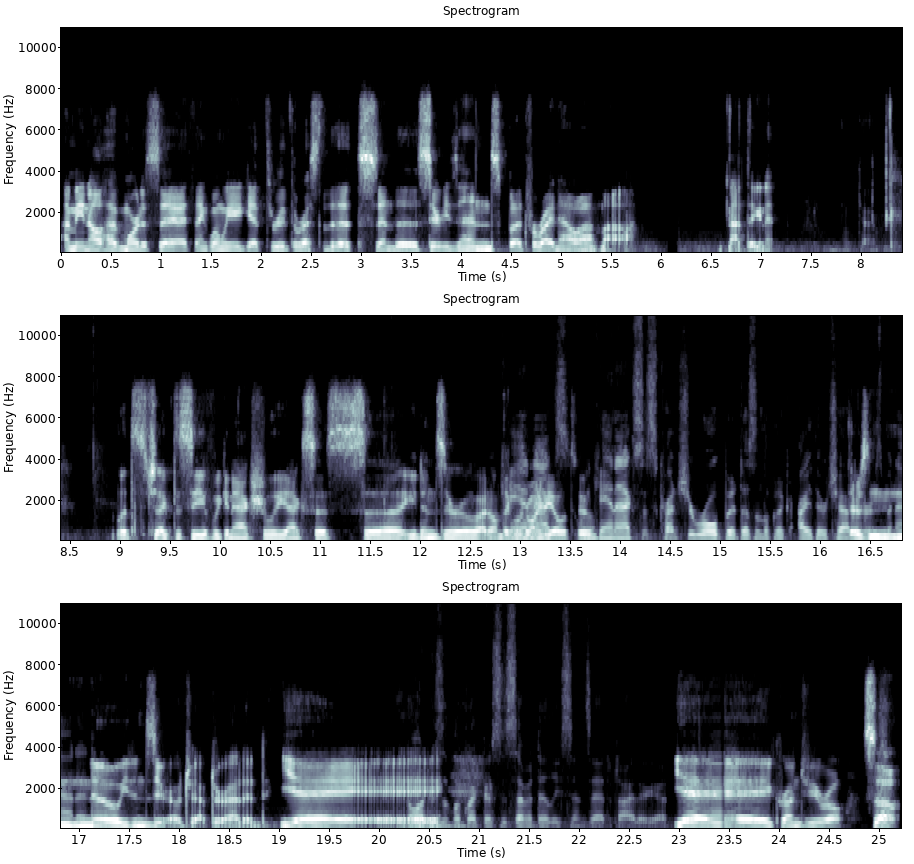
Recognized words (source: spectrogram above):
I mean, I'll have more to say I think when we get through the rest of this and the series ends, but for right now I'm uh, not digging it. Okay. Let's check to see if we can actually access uh, Eden Zero. I don't think we're going to be able to. We can access Crunchyroll, but it doesn't look like either chapter There's has been added. no Eden Zero chapter added. Yay! Nor does it look like there's a Seven Deadly Sins added either yet. Yay, Crunchyroll. So,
